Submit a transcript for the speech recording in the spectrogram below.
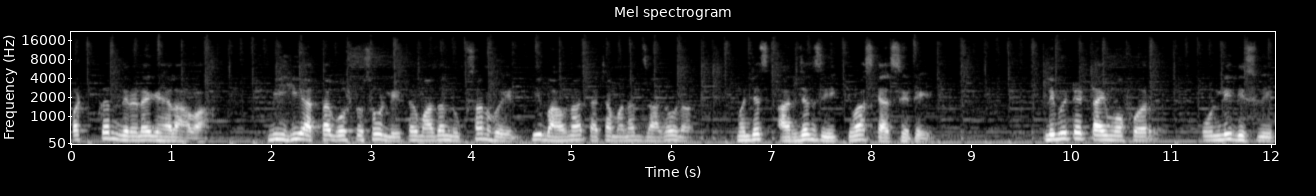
पटकन निर्णय घ्यायला हवा. मी ही आत्ता गोष्ट सोडली तर माझं नुकसान होईल ही भावना त्याच्या मनात जागवणं म्हणजेच अर्जन्सी किंवा scarcity limited time offer only this week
